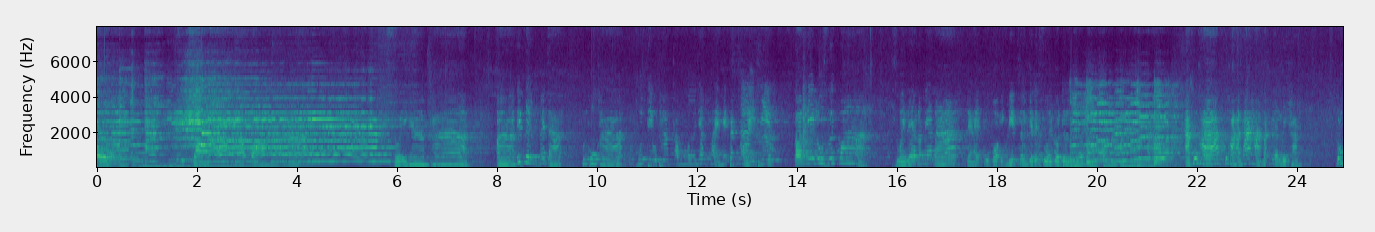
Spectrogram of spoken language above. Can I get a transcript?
องค์สิบสองขาขวาสวยงามค่ะอ่านิดนึงแม่จ๋าคุณครูขาคุณครูติวท่ากำมือยักไหล่ให้ตั้งหน่อยทีตอนนี้รู้สึกว่า สวยแล้วนะแม่นะเดี๋ยวให้ครูบอกอีกนิดนึงจะได้สวยกว่าเดิมอะครูขาครูขาหันหน้าหานักเรียนเลยค่ะครู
